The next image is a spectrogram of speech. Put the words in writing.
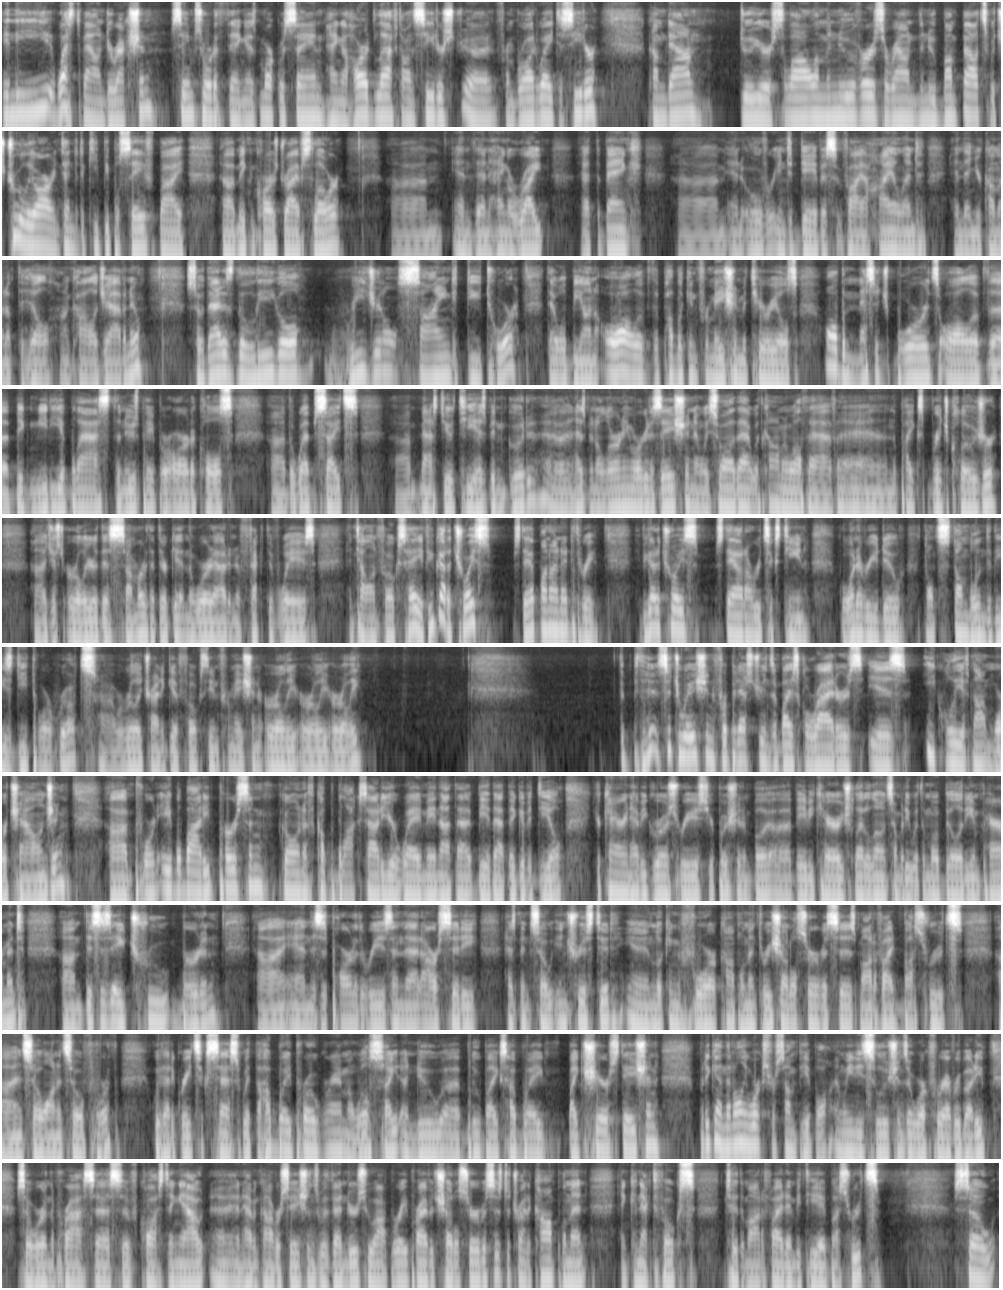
In the westbound direction, same sort of thing. As Mark was saying, hang a hard left on Cedar uh, from Broadway to Cedar, come down, do your slalom maneuvers around the new bump outs, which truly are intended to keep people safe by uh, making cars drive slower um, and then hang a right at the bank um, and over into Davis via Highland, and then you're coming up the hill on College Avenue. So that is the legal regional signed detour that will be on all of the public information materials, all the message boards, all of the big media blasts, the newspaper articles, uh, the websites. Uh, Mass DOT has been good uh, and has been a learning organization, and we saw that with Commonwealth Ave and the Pikes Bridge closure uh, just earlier this summer. That they're getting the word out in effective ways and telling folks, "Hey, if you've got a choice, stay up on I-93. If you've got a choice, stay out on Route 16. But whatever you do, don't stumble into these detour routes. Uh, we're really trying to give folks the information early, early, early the situation for pedestrians and bicycle riders is equally, if not more challenging. Uh, for an able-bodied person, going a couple blocks out of your way may not that be that big of a deal. You're carrying heavy groceries, you're pushing a uh, baby carriage, let alone somebody with a mobility impairment. Um, this is a true burden, uh, and this is part of the reason that our city has been so interested in looking for complementary shuttle services, modified bus routes, uh, and so on and so forth. We've had a great success with the Hubway program, and we'll cite a new uh, Blue Bikes Hubway bike share station. But again, that only works for some people, and we need solutions that work for everybody. So we're in the process of costing out uh, and having conversations with vendors who operate private shuttle services to try to complement and connect folks to the modified MBTA bus routes. So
